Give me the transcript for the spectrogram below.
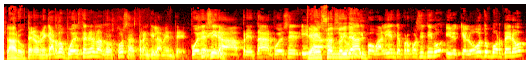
Claro. Pero Ricardo, puedes tener las dos cosas tranquilamente. Puedes Sí. ir a apretar, puedes ir Que a, eso a es lo ideal. un equipo valiente, propositivo y que luego tu portero,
